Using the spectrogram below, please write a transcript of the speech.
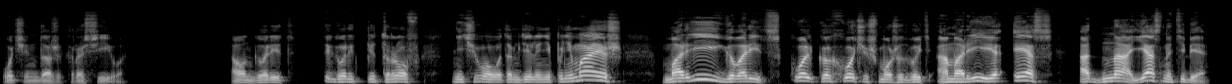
очень даже красиво. А он говорит, ты, говорит, Петров, ничего в этом деле не понимаешь. Мария, говорит, сколько хочешь, может быть, а Мария С. одна, ясно тебе?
